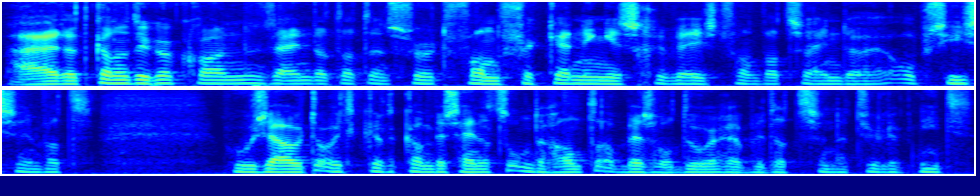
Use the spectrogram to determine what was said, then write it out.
Maar dat kan natuurlijk ook gewoon zijn dat dat een soort van verkenning is geweest van wat zijn de opties en wat, hoe zou het ooit... Het kan best zijn dat ze onderhand al best wel doorhebben dat ze natuurlijk niet...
